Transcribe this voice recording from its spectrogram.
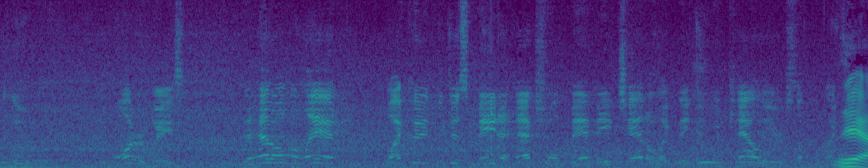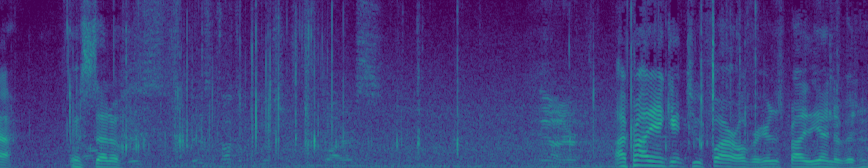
pollute the waterways. They had all the land. Why couldn't you just made an actual man-made channel like they do in Cali or something like that? Yeah, instead of. There's, there's tons of pollution in waters. You know, there. I probably ain't getting too far over here. This is probably the end of it, huh?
